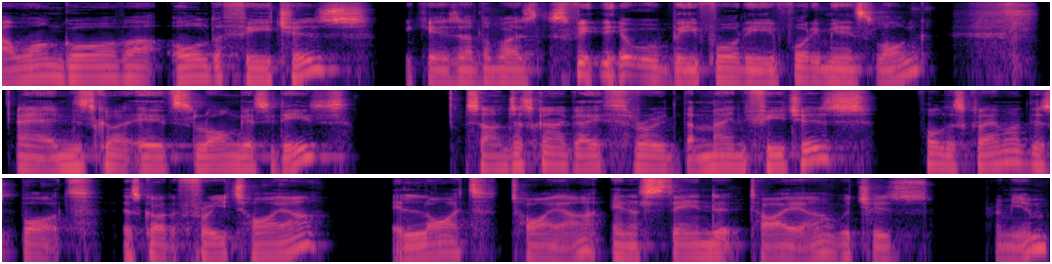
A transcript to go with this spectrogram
I won't go over all the features because otherwise this video will be 40, 40 minutes long and it's got it's long as it is. So I'm just going to go through the main features. Full disclaimer, this bot has got a free tire, a light tire, and a standard tire, which is premium.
